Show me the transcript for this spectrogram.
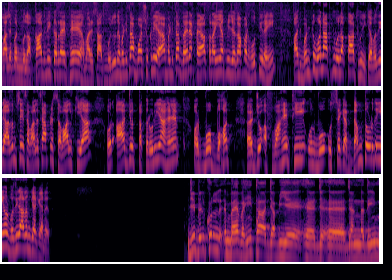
गालिबा मुलाकात भी कर रहे थे। हमारे साथ मौजूद है। भट्टी साहब, बहुत शुक्रिया। भट्टी साहब, ज़ाहिर कयास रही अपनी जगह पर होती रहीं। आज वन टू वन आपकी मुलाकात हुई क्या? वजी अजम से इस हवाले से आपने सवाल किया और आज जो तकरूरियाँ हैं और वो बहुत जो अफवाहें थी, उन, वो, उससे क्या दम तोड़ गई हैं और वजी अजम क्या कह रहे थे? जी, बिल्कुल, मैं वहीं था जब ये जन नदीम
